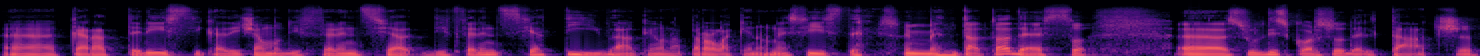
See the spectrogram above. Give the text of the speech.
eh, caratteristica, diciamo, differenzia- differenziativa, che è una parola che non esiste, mi sono inventato adesso, eh, sul discorso del touch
